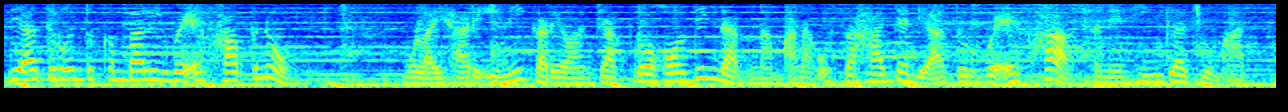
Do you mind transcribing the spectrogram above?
diatur untuk kembali WFH penuh. Mulai hari ini karyawan Jakpro Holding dan enam anak usahanya diatur WFH Senin hingga Jumat.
